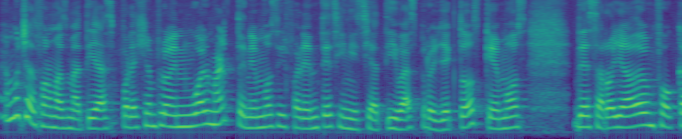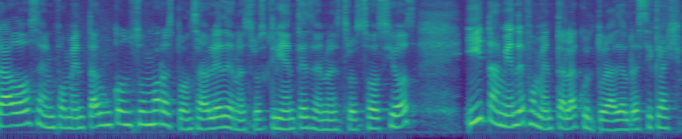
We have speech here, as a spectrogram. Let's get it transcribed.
Hay muchas formas, Matías. Por ejemplo, en Walmart tenemos diferentes iniciativas, proyectos que hemos desarrollado enfocados en fomentar un consumo responsable de nuestros clientes, de nuestros socios y también de fomentar la cultura del reciclaje.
